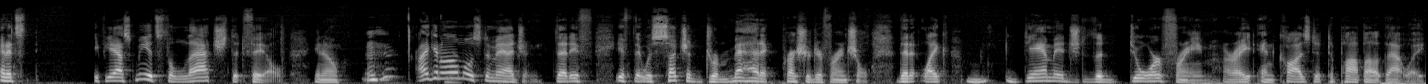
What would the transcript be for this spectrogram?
and it's if you ask me, it's the latch that failed. You know, mm-hmm. I can almost imagine that if if there was such a dramatic pressure differential that it like damaged the door frame, all right, and caused it to pop out that way.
